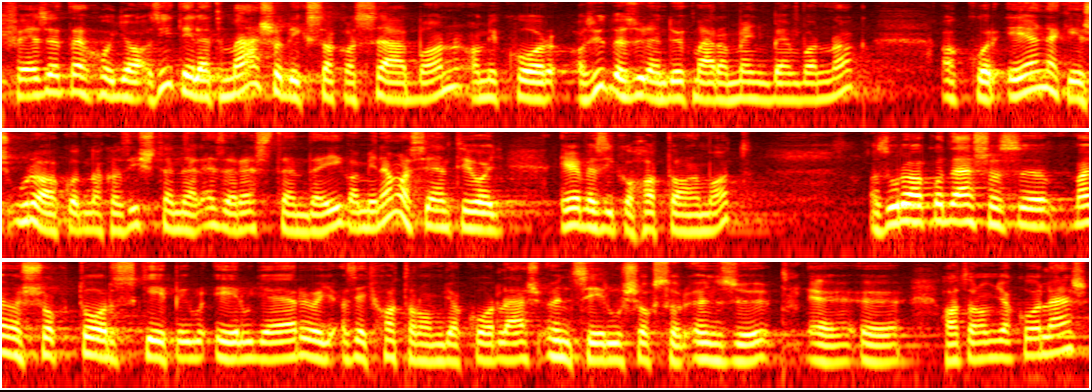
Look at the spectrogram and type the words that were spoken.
fejezete, hogy az ítélet második szakaszában, amikor az üdvözülendők már a mennyben vannak, akkor élnek és uralkodnak az Istennel ezer esztendeig, ami nem azt jelenti, hogy élvezik a hatalmat. Az uralkodás az nagyon sok torz kép él ugye erről, hogy az egy hatalomgyakorlás, öncélú, sokszor önző hatalomgyakorlás.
